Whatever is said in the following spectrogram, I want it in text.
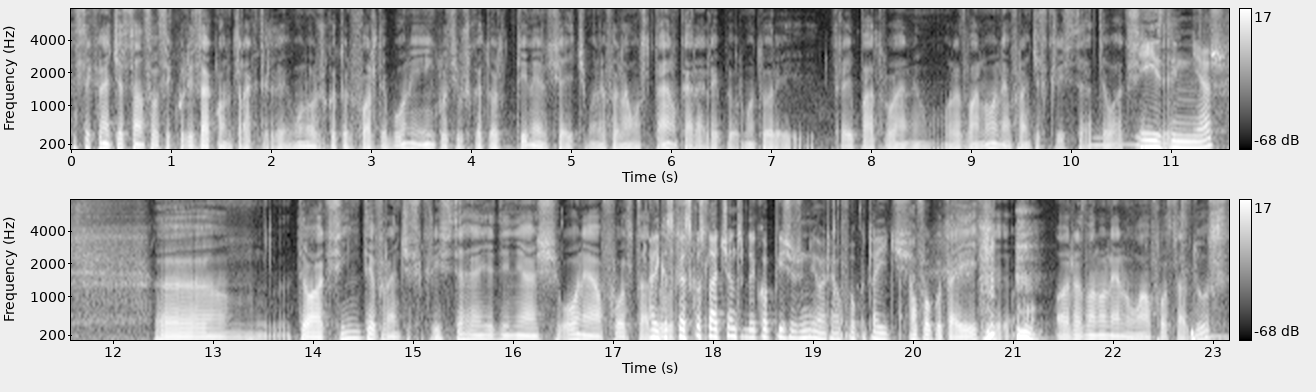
este că în acest an s-au securizat contractele unor jucători foarte buni, inclusiv jucători tineri și aici mă refer la un Stan care are pe următorii 3-4 ani Răzvan Onea, Francis Cristea, Teo Axinte. Ei din Iași? Uh, Teo Axinte, Francis Cristea e din Iași, One a fost adus. Adică s crescut la centru de copii și juniori, au făcut aici. Au făcut aici, Răzvan Onea nu, a fost adus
